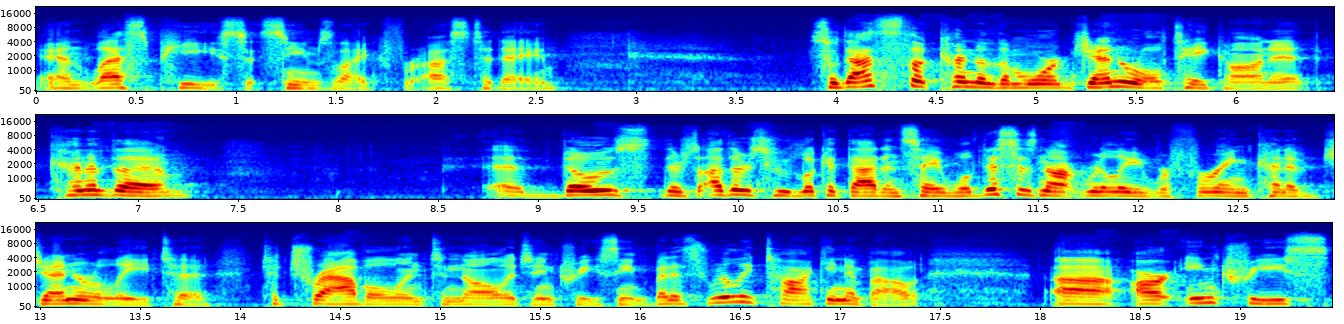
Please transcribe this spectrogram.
and less peace, it seems like, for us today. So that's the kind of the more general take on it. Kind of the uh, those there's others who look at that and say, well, this is not really referring kind of generally to, to travel and to knowledge increasing, but it's really talking about uh, our increase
